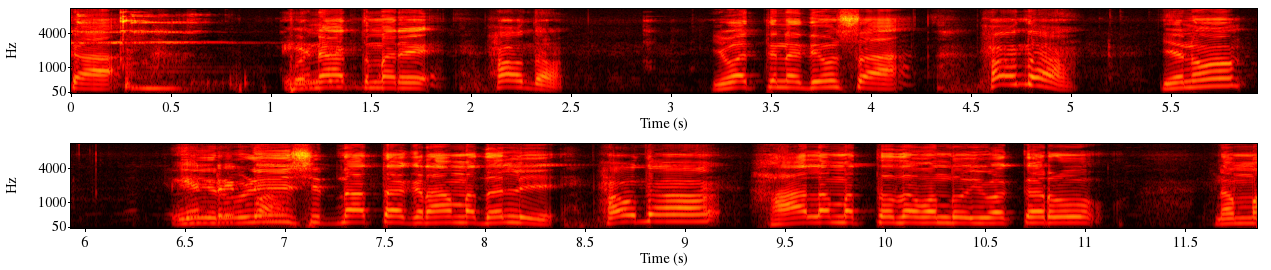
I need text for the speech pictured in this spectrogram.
ಅದಕ್ಕ ಪುಣ್ಯಾತ್ಮರೇ. ಹೌದು. ಇವತ್ತಿನ ದಿವಸ ಹೌದಾ. ಏನು? ಈ? ರುಳಿ ಸಿದ್ನಾಥ ಗ್ರಾಮದಲ್ಲಿ ಹೌದಾ. ಹಾಲಮತ್ತದ ಒಂದು ಯುವಕರು ನಮ್ಮ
